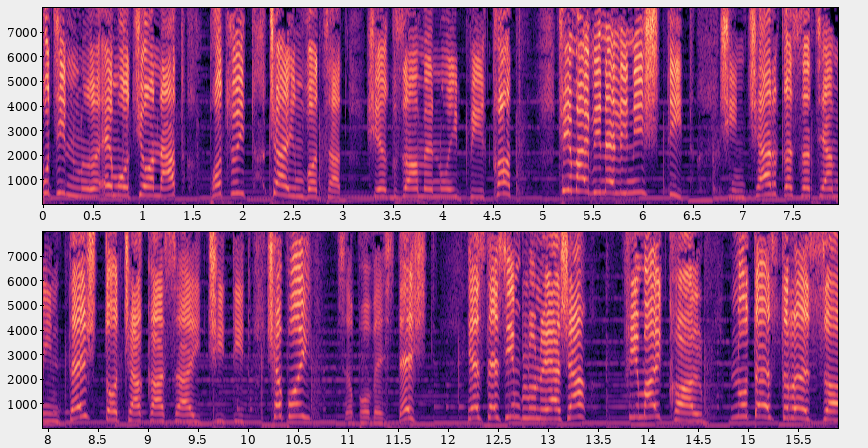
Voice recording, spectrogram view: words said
puțin emoționat, poți uita ce ai învățat și examenul e picat. Fii mai bine liniștit și încearcă să-ți amintești tot ce acasă ai citit Și apoi să povestești. Este simplu, nu-i așa? Fii mai calm, nu te stresa.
